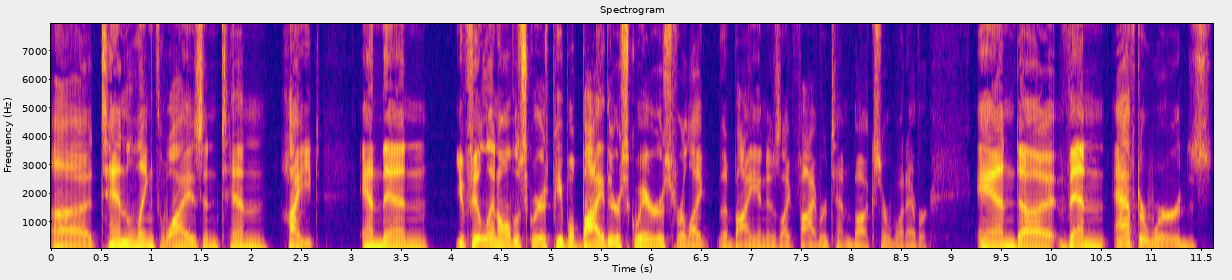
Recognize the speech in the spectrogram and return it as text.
uh, 10 lengthwise and 10 height. And then you fill in all the squares. People buy their squares for like the buy in is like five or 10 bucks or whatever and uh, then afterwards,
